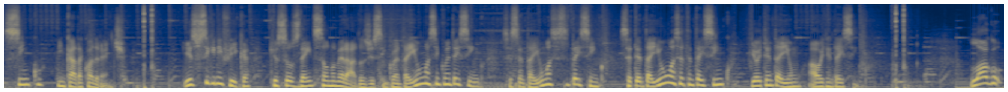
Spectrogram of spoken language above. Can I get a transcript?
5 em cada quadrante. Isso significa que os seus dentes são numerados de 51 a 55, 61 a 65, 71 a 75 e 81 a 85. Logo,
